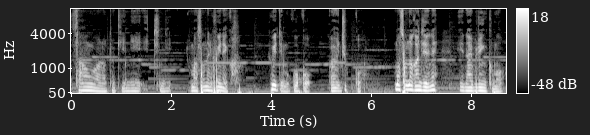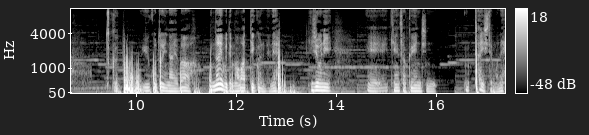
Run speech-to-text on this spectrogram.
3話の時に1、2、まあそんなに増えないか。増えても5個、10個。まあそんな感じでね、内部リンクもつくということになれば、内部で回っていくんでね、非常に、えー、検索エンジンに対してもね、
